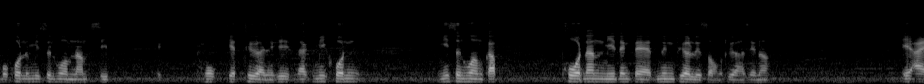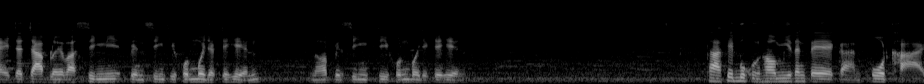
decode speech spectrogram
บ่คนมีส่วนร่วมนำ10 6 7เทื่อจังซี่แล้วมีคนมีส่วนร่วมกับโพสนั้นมีตั้งแต่ 1 เทื่อหรือ 2 เทื่อจังซี่เนาะ AI จะจับเลยว่าสิ่งนี้เป็นสิ่งที่คนบ่อยากจะเห็น เนาะเป็นสิ่งที่คนบ่อยากจะเห็น ถ้า Facebook ของเรามีตั้งแต่การโพสขาย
